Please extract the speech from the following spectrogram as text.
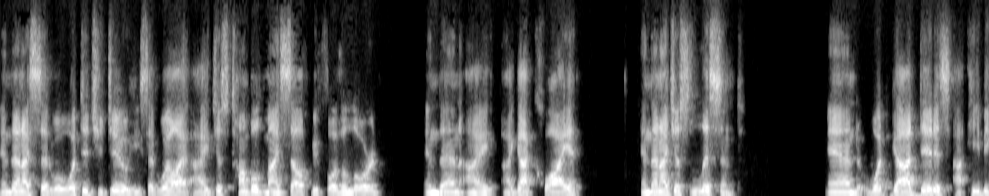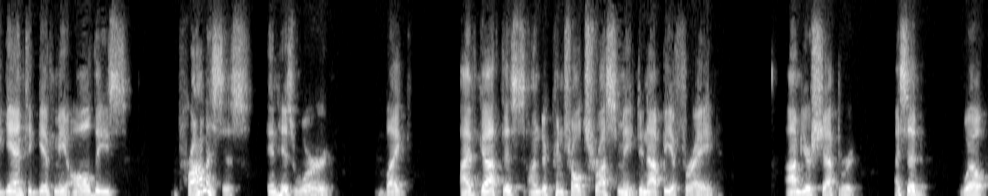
And then I said, Well, what did you do? He said, Well, I, I just humbled myself before the Lord. And then I, I got quiet. And then I just listened. And what God did is uh, He began to give me all these promises in His Word. Like, I've got this under control. Trust me. Do not be afraid. I'm your shepherd. I said, Well,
